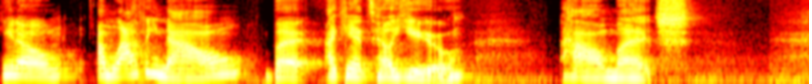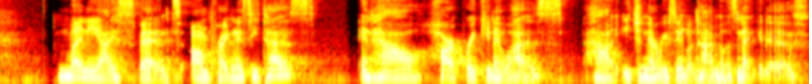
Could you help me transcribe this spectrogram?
you know, I'm laughing now, but I can't tell you how much money I spent on pregnancy tests and how heartbreaking it was, how each and every single time it was negative.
